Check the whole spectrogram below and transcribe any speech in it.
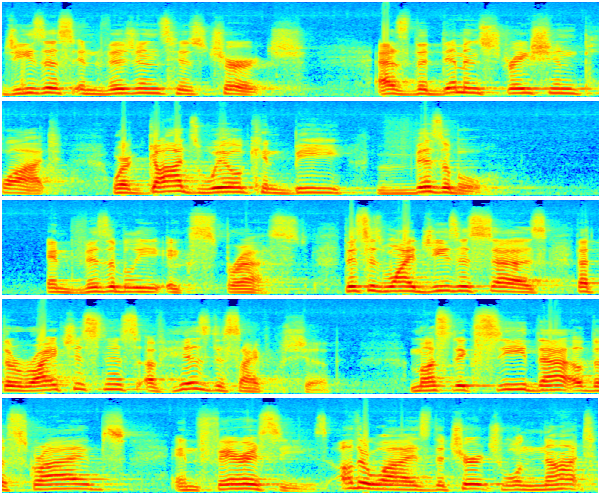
Jesus envisions his church as the demonstration plot where God's will can be visible and visibly expressed. This is why Jesus says that the righteousness of his discipleship must exceed that of the scribes and Pharisees. Otherwise, the church will not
